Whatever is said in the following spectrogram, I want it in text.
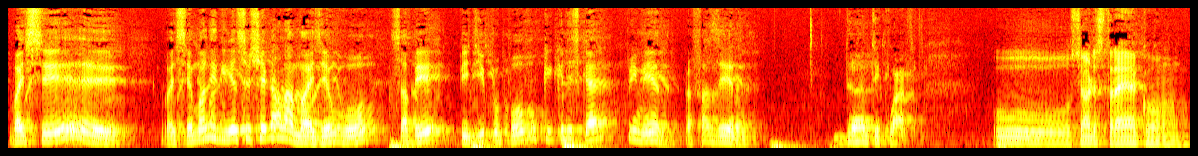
vai ser vai ser uma alegria se eu chegar lá, mas eu vou saber pedir para o povo o que, que eles querem primeiro para fazer, né? Dante 4. O senhor estreia com,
